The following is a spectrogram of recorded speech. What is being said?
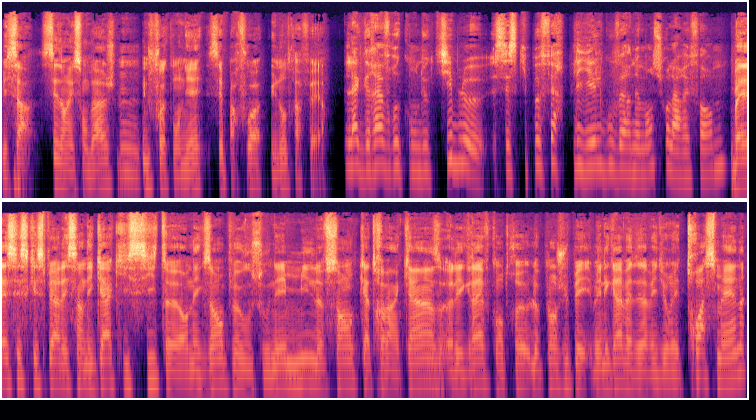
Mais ça, c'est dans les sondages. Mm. Une fois qu'on y est, c'est parfois une autre affaire. La grève reconductible, c'est ce qui peut faire plier le gouvernement sur la réforme? Ben, C'est ce qu'espèrent les syndicats qui citent en exemple, vous vous souvenez, 1995, les grèves contre le plan Juppé. Mais les grèves elles avaient duré trois semaines.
